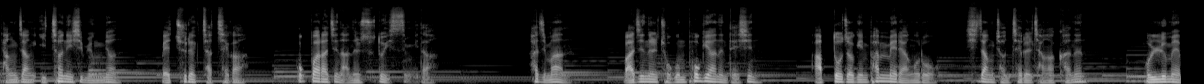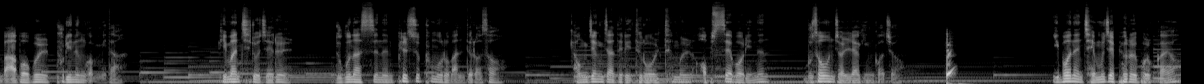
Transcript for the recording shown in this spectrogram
당장 2026년 매출액 자체가 폭발하진 않을 수도 있습니다. 하지만 마진을 조금 포기하는 대신 압도적인 판매량으로 시장 전체를 장악하는 볼륨의 마법을 부리는 겁니다. 비만 치료제를 누구나 쓰는 필수품으로 만들어서 경쟁자들이 들어올 틈을 없애버리는 무서운 전략인 거죠. 이번엔 재무제표를 볼까요?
